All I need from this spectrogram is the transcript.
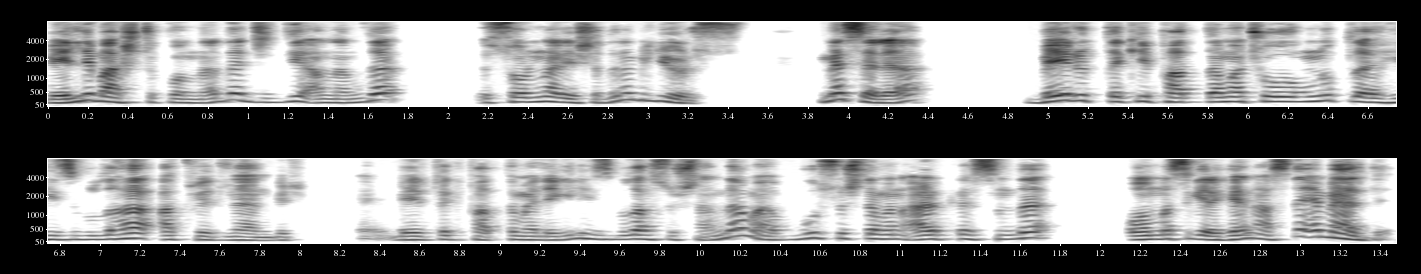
belli başlı konularda ciddi anlamda sorunlar yaşadığını biliyoruz. Mesela Beyrut'taki patlama çoğunlukla Hizbullah'a atfedilen bir e, Beyrut'taki patlama ile ilgili Hizbullah suçlandı ama bu suçlamanın arkasında olması gereken aslında Emel'di.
